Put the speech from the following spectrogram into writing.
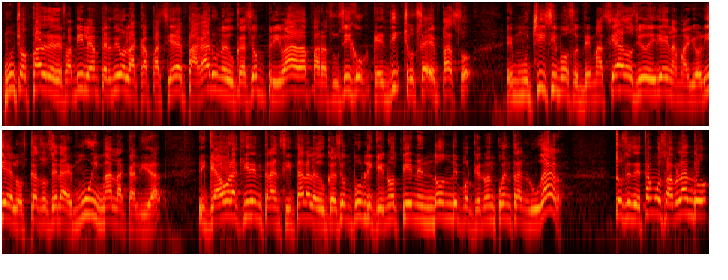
muchos padres de familia han perdido la capacidad de pagar una educación privada para sus hijos, que dicho sea de paso, en muchísimos, demasiados, yo diría en la mayoría de los casos era de muy mala calidad, y que ahora quieren transitar a la educación pública y no tienen dónde porque no encuentran lugar. Entonces estamos hablando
